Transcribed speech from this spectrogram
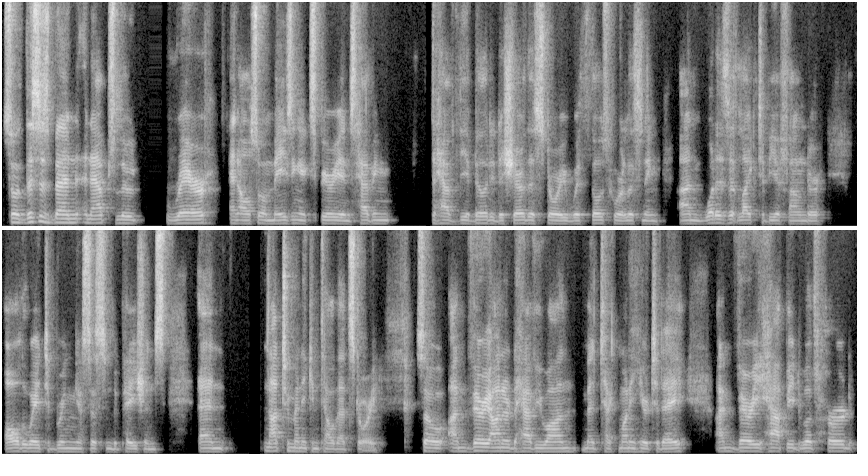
So, this has been an absolute rare and also amazing experience having to have the ability to share this story with those who are listening on what is it like to be a founder all the way to bringing a system to patients and not too many can tell that story. So I'm very honored to have you on MedTech Money here today. I'm very happy to have heard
